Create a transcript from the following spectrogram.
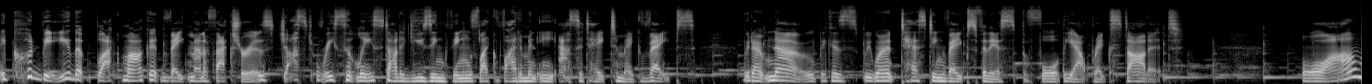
It could be that black market vape manufacturers just recently started using things like vitamin E acetate to make vapes. We don't know because we weren't testing vapes for this before the outbreak started. Or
